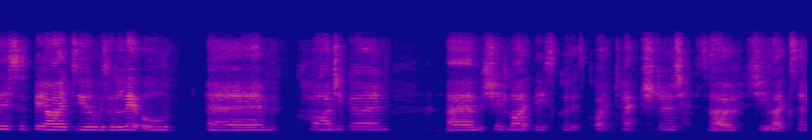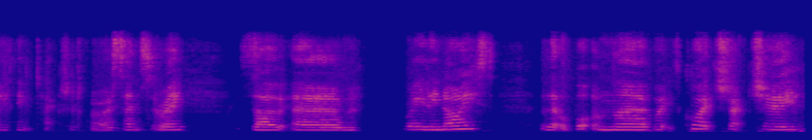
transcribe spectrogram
this would be ideal with a little um, cardigan. Um, she'd like this because it's quite textured, so she likes anything textured for her sensory. So um, really nice. A little button there, but it's quite stretchy.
